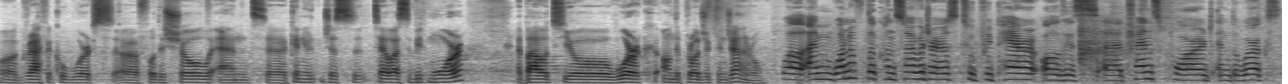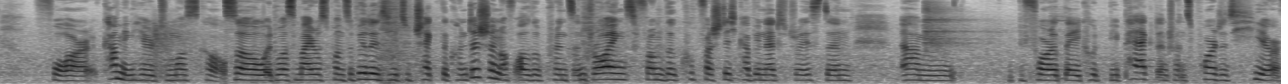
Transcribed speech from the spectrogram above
uh, graphical works uh, for the show? And uh, can you just tell us a bit more about your work on the project in general? Well, I'm one of the conservators to prepare all this transport and the works for coming here to Moscow. So it was my responsibility to check the condition of all the prints and drawings from the Kupferstichkabinett Dresden, um, before they could be packed and transported here.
